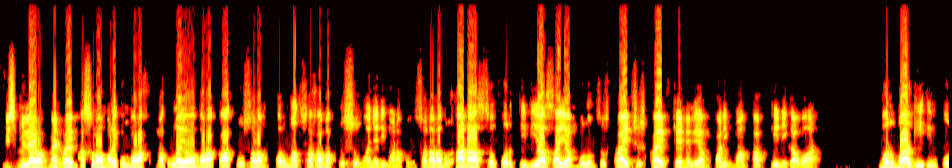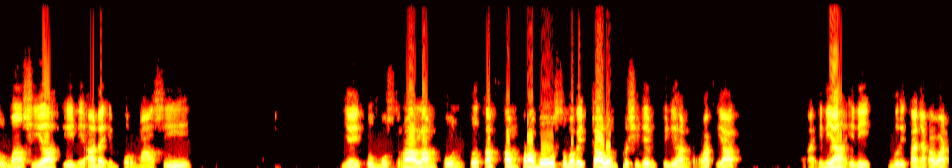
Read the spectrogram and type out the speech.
Bismillahirrahmanirrahim. Assalamualaikum warahmatullahi wabarakatuh. Salam hormat sahabatku semuanya di mana pun saudara berada. Seperti biasa yang belum subscribe, subscribe channel yang paling mantap ini kawan. Berbagi informasi ya. Ini ada informasi yaitu Musra Lampun tetapkan Prabowo sebagai calon presiden pilihan rakyat. Nah ini ya, ini beritanya kawan.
